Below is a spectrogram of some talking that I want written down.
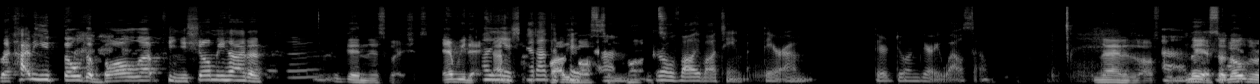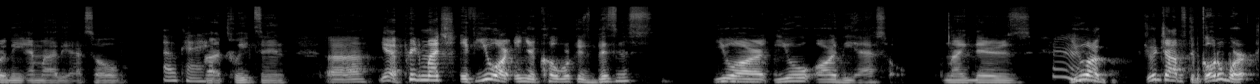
Like, how do you throw the ball up? Can you show me how to? Goodness gracious! Every day. Oh I'm yeah, shout out to Pitt, um, girls volleyball team. They're um they're doing very well. So That is awesome. Um, yeah, so yeah. those were the "Am I the asshole?" okay. uh, tweets, and uh, yeah, pretty much. If you are in your coworker's business, you are you are the asshole. Like, there's you Hmm. are your job is to go to work,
